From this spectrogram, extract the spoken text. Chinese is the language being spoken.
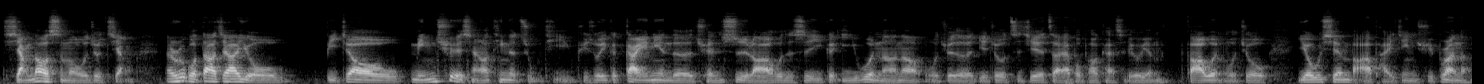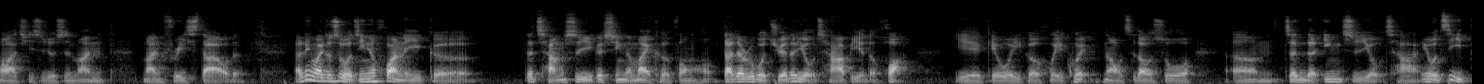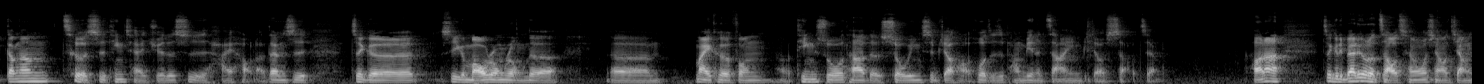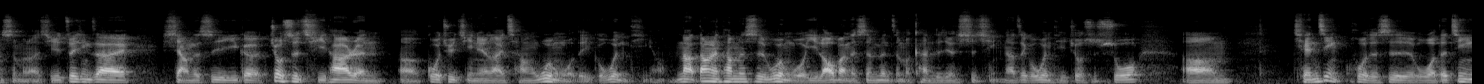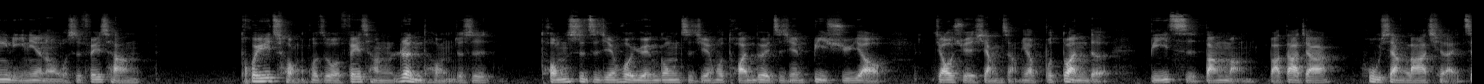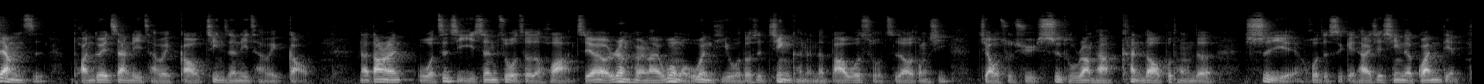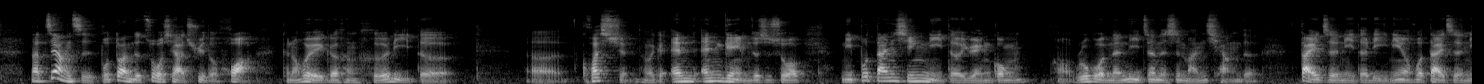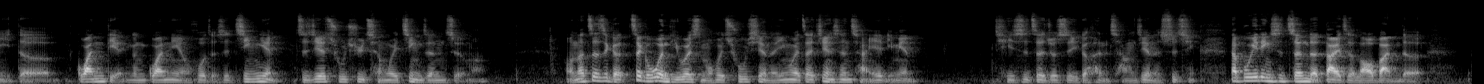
想到什么我就讲。那如果大家有比较明确想要听的主题，比如说一个概念的诠释啦，或者是一个疑问啊，那我觉得也就直接在 Apple Podcast 留言发问，我就优先把它排进去。不然的话，其实就是蛮。蛮 freestyle 的，那另外就是我今天换了一个，在尝试一个新的麦克风哈，大家如果觉得有差别的话，也给我一个回馈，那我知道说，嗯，真的音质有差，因为我自己刚刚测试听起来觉得是还好啦，但是这个是一个毛茸茸的呃麦克风，听说它的收音是比较好，或者是旁边的杂音比较少，这样。好，那这个礼拜六的早晨我想要讲什么呢？其实最近在想的是一个，就是其他人呃过去几年来常问我的一个问题哈。那当然他们是问我以老板的身份怎么看这件事情。那这个问题就是说，嗯，前进或者是我的经营理念呢，我是非常推崇或者我非常认同，就是同事之间或员工之间或团队之间必须要教学相长，要不断的彼此帮忙，把大家互相拉起来，这样子。团队战力才会高，竞争力才会高。那当然，我自己以身作则的话，只要有任何人来问我问题，我都是尽可能的把我所知道的东西交出去，试图让他看到不同的视野，或者是给他一些新的观点。那这样子不断的做下去的话，可能会有一个很合理的呃 question 和一个 end end game，就是说你不担心你的员工哦，如果能力真的是蛮强的。带着你的理念或带着你的观点跟观念或者是经验，直接出去成为竞争者吗？哦，那这这个这个问题为什么会出现呢？因为在健身产业里面，其实这就是一个很常见的事情。那不一定是真的带着老板的，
